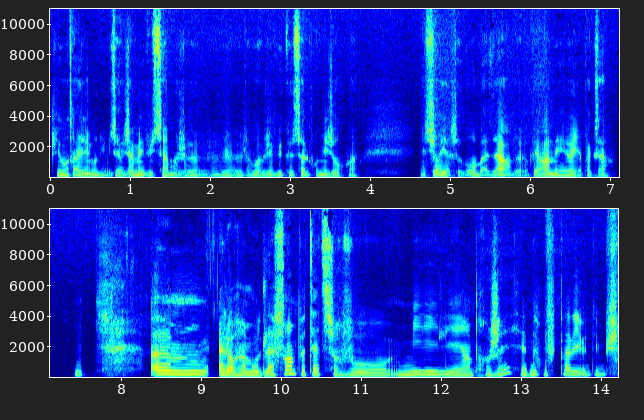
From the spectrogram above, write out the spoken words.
Je l'ai montré à des gens, ils m'ont dit, vous avez jamais vu ça? Moi, je, je, j'ai vu que ça le premier jour, quoi. Bien sûr, il y a ce gros bazar de l'opéra, mais euh, il n'y a pas que ça. Euh, alors, un mot de la fin, peut-être sur vos mille et un projets dont vous parliez au début.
